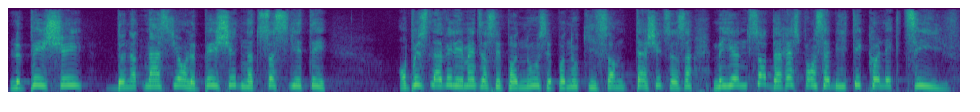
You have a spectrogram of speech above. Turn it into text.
le péché de notre nation, le péché de notre société? On peut se laver les mains et dire c'est pas nous, c'est pas nous qui sommes tachés de ce sang, mais il y a une sorte de responsabilité collective.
